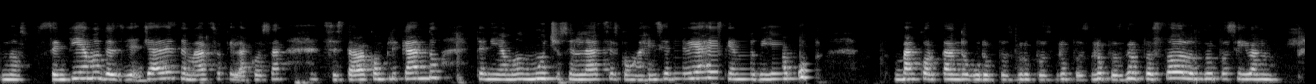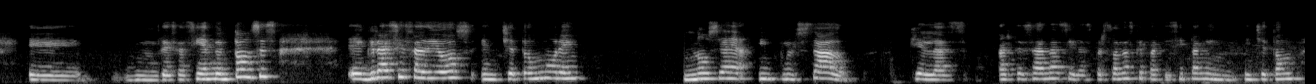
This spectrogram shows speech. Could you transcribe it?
Nos sentíamos desde, ya desde marzo que la cosa se estaba complicando. Teníamos muchos enlaces con agencias de viajes que nos dijeron, van cortando grupos, grupos, grupos, grupos, grupos, todos los grupos se iban eh, deshaciendo. Entonces, eh, gracias a Dios, en Chetón Morén no se ha impulsado que las artesanas y las personas que participan en, en Chetón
